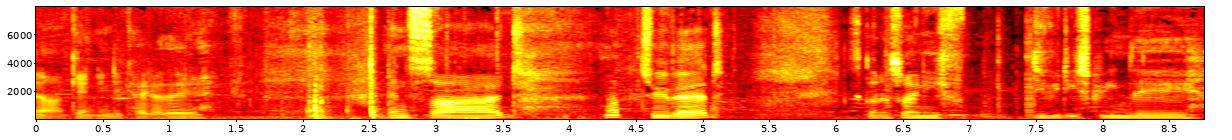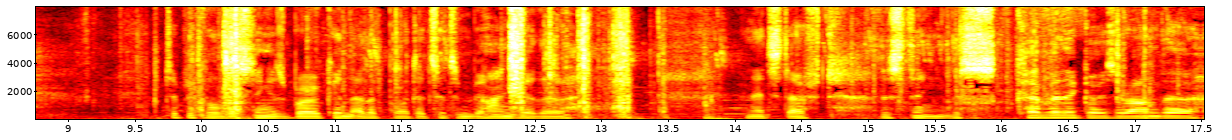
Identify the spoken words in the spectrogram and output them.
yeah again indicator there. Inside not too bad. It's got a Sony DVD screen there typical this thing is broken. The other part that's sitting behind here the and that's stuffed this thing this cover that goes around the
